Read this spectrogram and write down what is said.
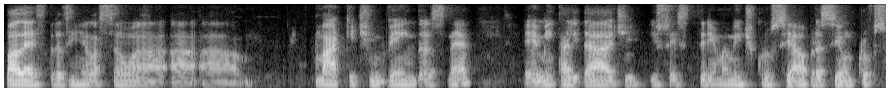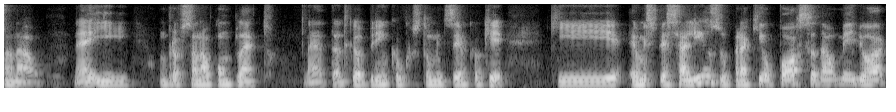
palestras em relação a, a, a marketing, vendas, né? É, mentalidade. Isso é extremamente crucial para ser um profissional né? E um profissional completo, né? Tanto que eu brinco, eu costumo dizer que o quê? Que eu me especializo para que eu possa dar o melhor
